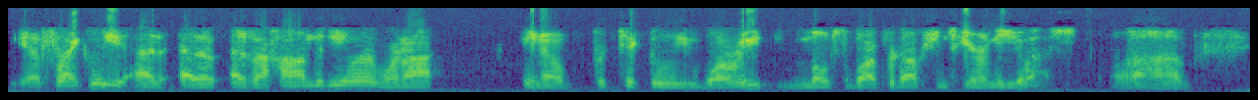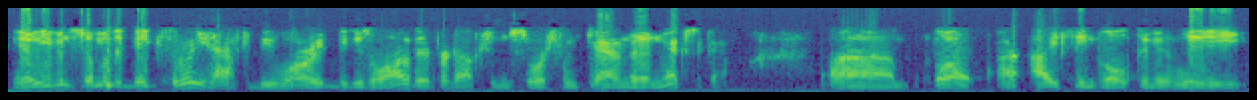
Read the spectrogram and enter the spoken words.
you know, frankly, as, as a Honda dealer, we're not, you know, particularly worried. Most of our production's here in the U.S. Um, you know, even some of the big three have to be worried because a lot of their production is sourced from Canada and Mexico. Um, but I, I think ultimately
